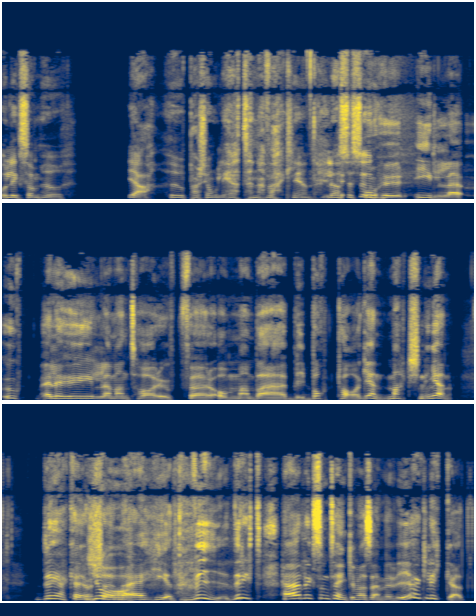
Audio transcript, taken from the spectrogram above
och liksom hur, ja, hur personligheterna verkligen löses upp. Och hur illa, upp, eller hur illa man tar upp för om man bara blir borttagen, matchningen. Det kan jag Ja. känna är helt vidrigt. Här liksom tänker man så här, men vi har klickat.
